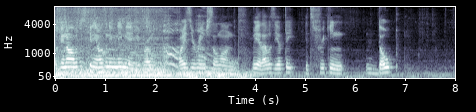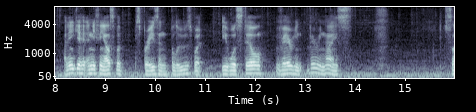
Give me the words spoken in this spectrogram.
Okay, no, I was just kidding. I wasn't even aiming at you, bro. Why is your range so long? But yeah, that was the update. It's freaking dope. I didn't get anything else but sprays and blues, but it was still very, very nice. So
